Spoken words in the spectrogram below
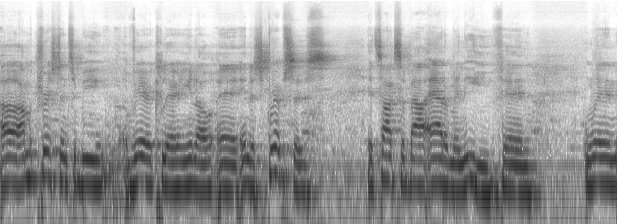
uh, I'm a Christian to be very clear. You know, and in the scriptures, it talks about Adam and Eve, and when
